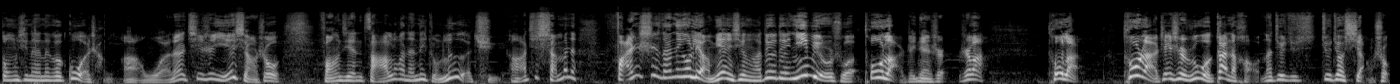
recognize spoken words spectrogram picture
东西的那个过程啊，我呢其实也享受房间杂乱的那种乐趣啊。这什么呢？凡事咱得有两面性啊，对不对？你比如说偷懒这件事是吧？偷懒，偷懒这事如果干得好，那就就就叫享受。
